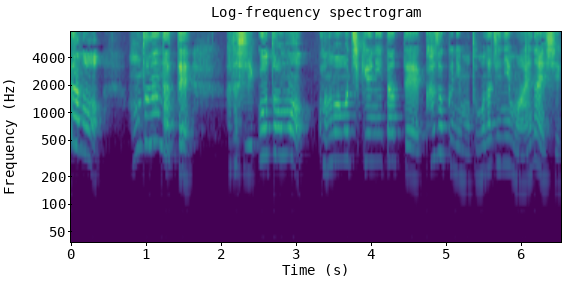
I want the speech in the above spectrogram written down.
たの本当なんだって。私行こうと思う。このまま地球にいたって家族にも友達にも会えないし、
